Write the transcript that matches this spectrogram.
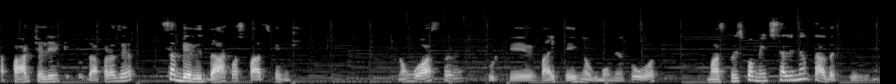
a parte ali que dá prazer, saber lidar com as partes que a gente não gosta, né? Porque vai ter em algum momento ou outro mas principalmente se alimentar daquilo. Né?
